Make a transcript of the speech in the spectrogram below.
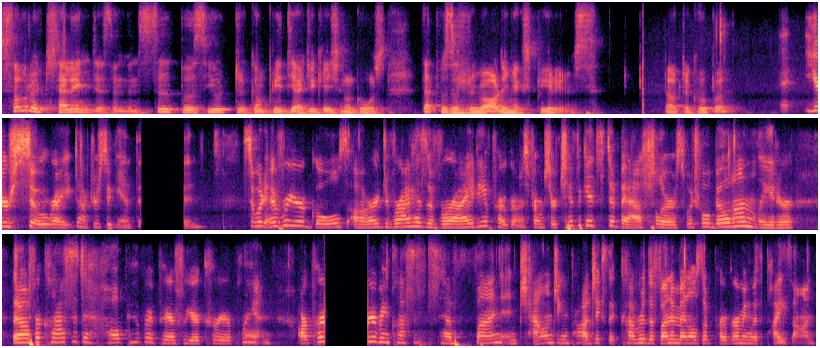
several challenges and then still pursued to complete the educational goals. That was a rewarding experience. Dr. Cooper? You're so right, Dr. Suganthan. So whatever your goals are, DeVry has a variety of programs from certificates to bachelors, which we'll build on later, that offer classes to help you prepare for your career plan. Our programming classes have fun and challenging projects that cover the fundamentals of programming with Python,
